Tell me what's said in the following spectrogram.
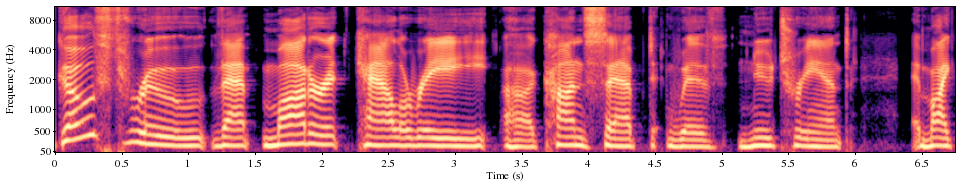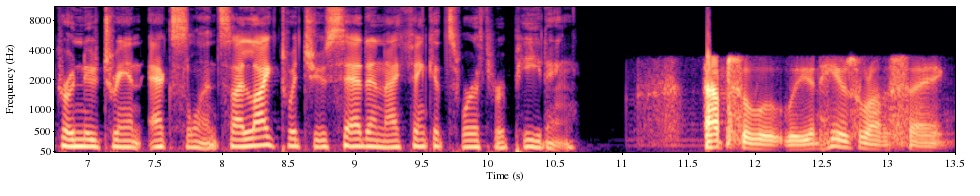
go through that moderate calorie uh, concept with nutrient micronutrient excellence. I liked what you said, and I think it's worth repeating. Absolutely. And here's what I'm saying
